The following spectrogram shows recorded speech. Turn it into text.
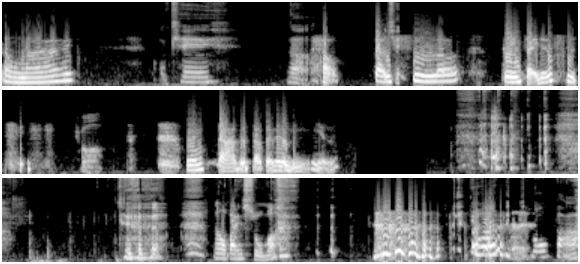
到来。OK，那好，但是呢，跟你讲一件事情，说我用打的打在那个里面，那我帮你说吗？要不要自己说吧？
